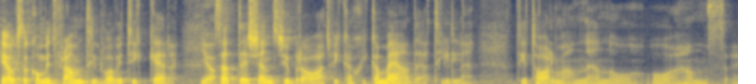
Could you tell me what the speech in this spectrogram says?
Vi har också kommit fram till vad vi tycker. Ja. Så att det känns ju bra att vi kan skicka med det till, till talmannen och, och hans eh,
